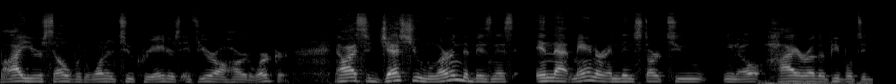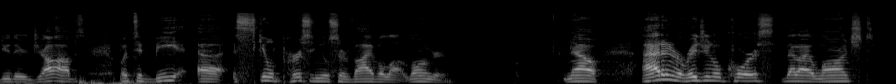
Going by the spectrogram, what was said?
by yourself with one or two creators if you're a hard worker. Now I suggest you learn the business in that manner and then start to, you know, hire other people to do their jobs. But to be a skilled person, you'll survive a lot longer. Now, I had an original course that I launched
